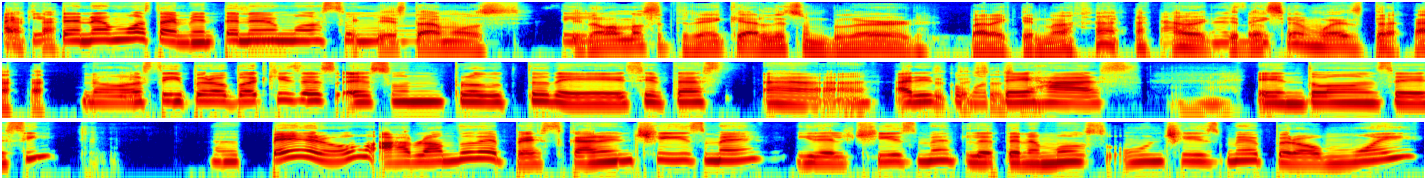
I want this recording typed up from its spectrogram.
aquí tenemos, también tenemos un... Aquí estamos. Y no vamos a tener que darles un blur para que no, para no que no se qué. muestra. No, sí, pero Bucky's es, es un producto de ciertas ah, áreas De como Texas. Entonces, sí. Ah, Pero hablando de pescar en chisme y del chisme, le tenemos un chisme, pero muy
